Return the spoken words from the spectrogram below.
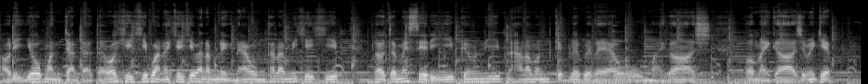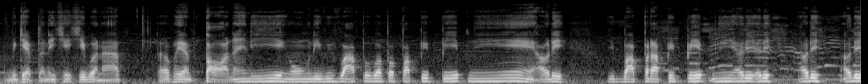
เอาดิโยกมันจัดอะแต่ว่าเคคลิปก่อนนะเคคลิปอันดับหนึ่งนะผมถ้าเราไม่เคคลิปเราจะไม่เซรียิปกันมันยิปนะแล้วมันเก็บเลือดไปแล้วโอ้ my gosh โอ้ my gosh จะไม่เก็บไม่เก็บตัวนี้เคคลิปก่อนนะครับ เราพยายามต่อนะนี่งงดีวิบวับวับปั๊บปิ๊บปิ๊บนี่เอาดิวิบวับปั๊บปิ๊บปิ๊บนี่เอาดิเอาดิเอาดิเอาดิ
